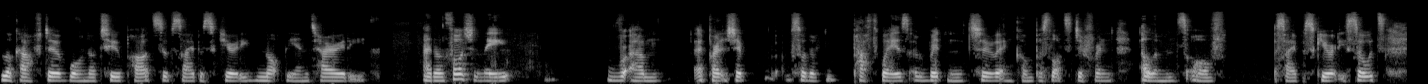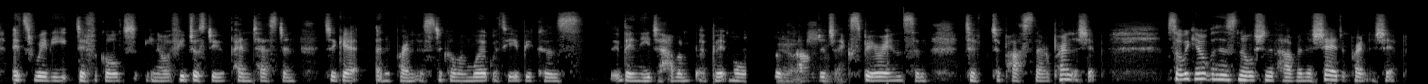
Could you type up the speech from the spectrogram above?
look after one or two parts of cybersecurity, not the entirety. And unfortunately, um, apprenticeship sort of pathways are written to encompass lots of different elements of cybersecurity. So it's it's really difficult, you know, if you just do pen testing to get an apprentice to come and work with you because they need to have a, a bit more yeah, experience and to, to pass their apprenticeship. So we came up with this notion of having a shared apprenticeship,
